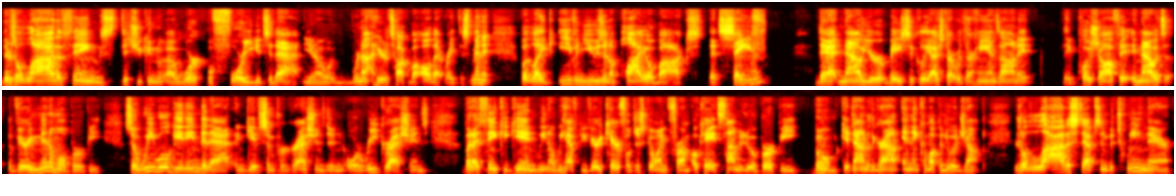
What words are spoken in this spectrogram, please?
There's a lot of things that you can uh, work before you get to that. You know, we're not here to talk about all that right this minute, but like even using a plyo box that's safe. Mm-hmm. That now you're basically, I start with their hands on it they push off it and now it's a very minimal burpee. So we will get into that and give some progressions and or regressions. But i think again we know we have to be very careful just going from okay it's time to do a burpee boom get down to the ground and then come up and do a jump. There's a lot of steps in between there.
